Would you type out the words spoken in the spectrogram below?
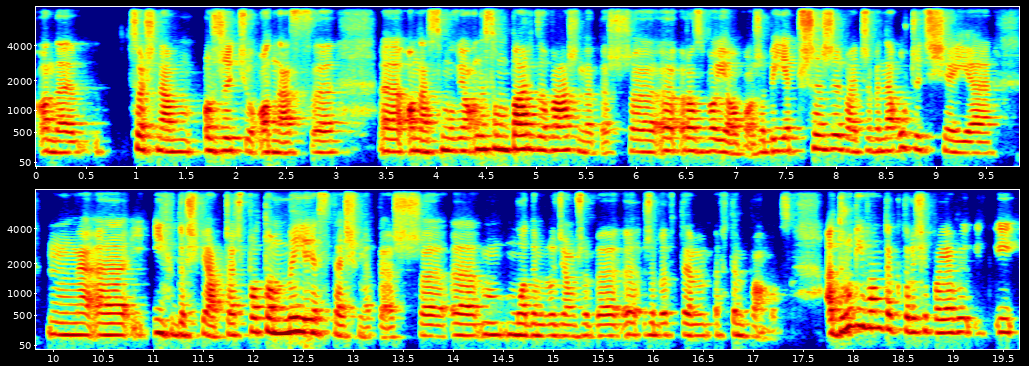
One coś nam o życiu, o nas, e, o nas mówią. One są bardzo ważne też e, rozwojowo, żeby je przeżywać, żeby nauczyć się je, mm, e, ich doświadczać. Po to my jesteśmy też e, e, młodym ludziom, żeby, e, żeby w, tym, w tym pomóc. A drugi wątek, który się pojawił i,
